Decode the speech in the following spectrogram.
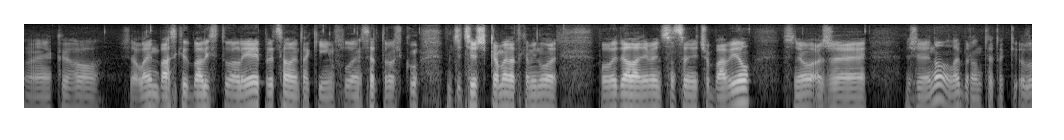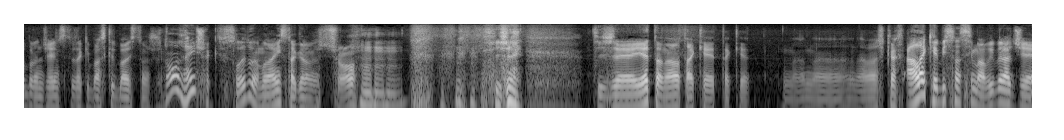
nejakého že len basketbalistu, ale je predsa len taký influencer trošku. Tiež kamarátka minule povedala, neviem, som sa niečo bavil s ňou a že že no, LeBron, to je taký, LeBron James to je taký basketbalista. Že, no hej, však sledujem na Instagram. Čo? čiže, čiže je to no také, také na, na, na váškach. Ale keby som si mal vybrať, že,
